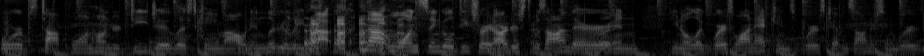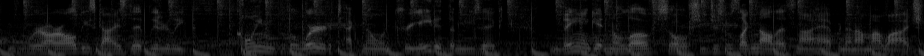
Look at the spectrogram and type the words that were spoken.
Forbes top 100 DJ list came out and literally not not one single Detroit artist was on there. Right. And you know, like where's Juan Atkins? Where's Kevin Saunderson? Where where are all these guys that literally coined the word techno and created the music? They ain't getting no love. So she just was like, no, that's not happening on my watch.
